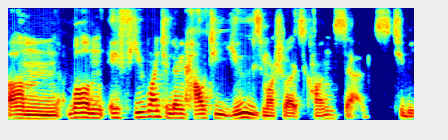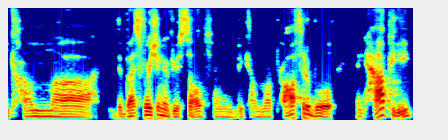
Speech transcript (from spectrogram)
Um, well, if you want to learn how to use martial arts concepts to become uh, the best version of yourself and become more profitable and happy.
